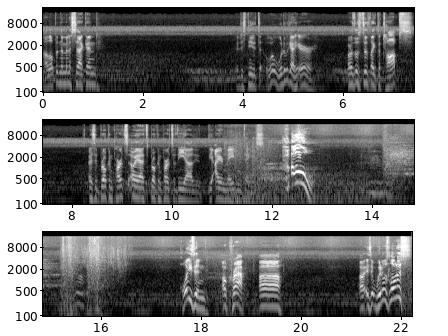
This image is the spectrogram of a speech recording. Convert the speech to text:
I'll open them in a second. I just needed to. Whoa, what do we got here? Are those just like the tops? Or is it broken parts? Oh yeah, it's broken parts of the uh, the Iron Maiden things. Oh! Poisoned? Oh crap. Uh, uh, is it Widow's Lotus?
